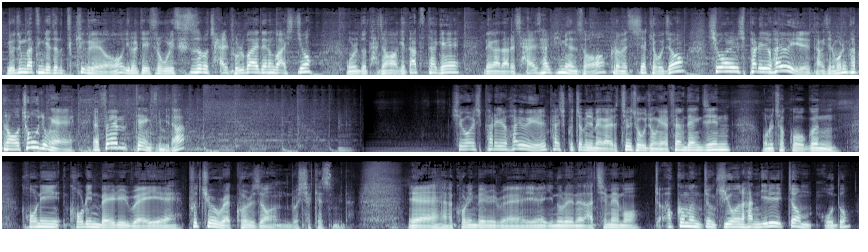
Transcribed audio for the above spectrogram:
요즘 같은 계절은 특히 그래요. 이럴 때일수록 우리 스스로 잘 돌봐야 되는 거 아시죠? 오늘도 다정하게 따뜻하게 내가 나를 잘 살피면서 그러면서 시작해보죠. 10월 18일 화요일 당신의 morning 파트너 조우종의 FM 대행진입니다. 10월 18일 화요일 89.1MHz 조우종의 FM 대행진 오늘 첫 곡은 코니, 코린 베일리 래의 Put Your Records On로 시작했습니다. 예, 코린 베일리 래의 이 노래는 아침에 뭐 조금은 좀 기온 한 1.5도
